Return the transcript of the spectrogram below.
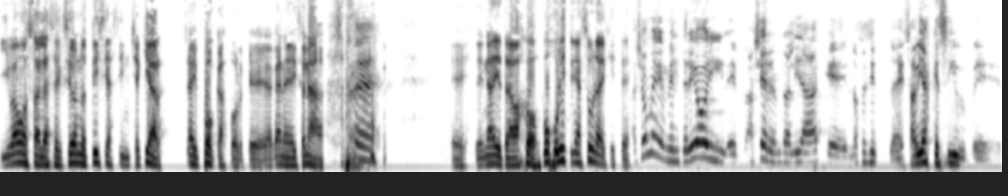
y vamos a la sección noticias sin chequear. Ya hay pocas porque acá nadie hizo nada. Eh, Este, nadie trabajó. Vos, Juli, tenías una, dijiste. yo me, me enteré hoy, eh, ayer en realidad, que no sé si eh, sabías que sí eh,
